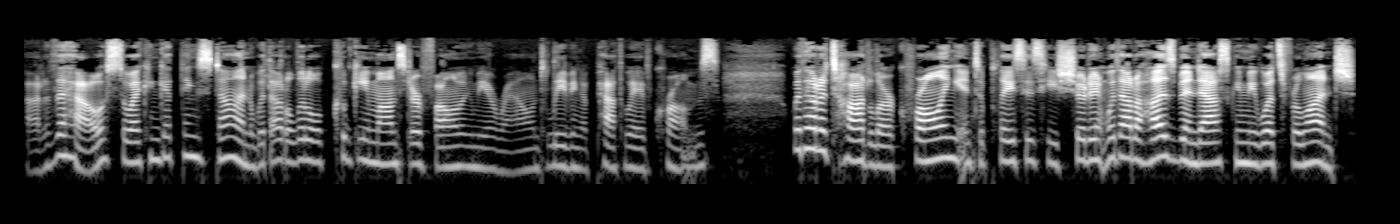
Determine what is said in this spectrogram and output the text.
out of the house so I can get things done without a little cookie monster following me around, leaving a pathway of crumbs. Without a toddler crawling into places he shouldn't, without a husband asking me what's for lunch.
